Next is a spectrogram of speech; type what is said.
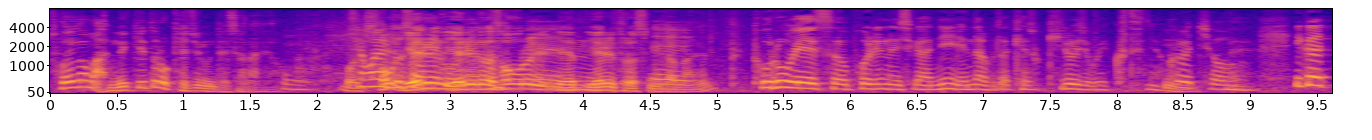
소외감 안 느끼도록 해주면 되잖아요. 네. 뭐 서, 예를, 예를 들어 서울을 네. 예, 를 들었습니다만. 네. 도로에서 버리는 시간이 옛날보다 계속 길어지고 있거든요. 음. 그렇죠. 네. 그러니까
